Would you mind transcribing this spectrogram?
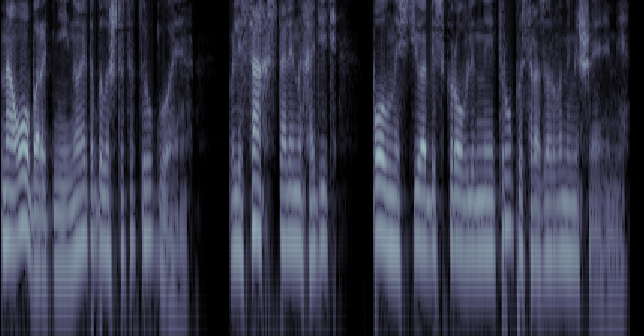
на оборотней, но это было что-то другое. В лесах стали находить полностью обескровленные трупы с разорванными шеями.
